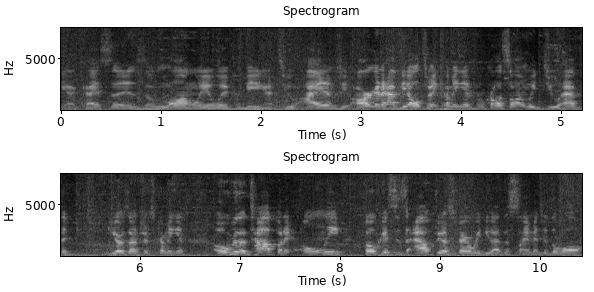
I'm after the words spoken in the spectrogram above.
Yeah, Kai'Sa is a long way away from being at two items. We are going to have the ultimate coming in from Croissant, and we do have the Heroes Entrance coming in over the top, but it only focuses outfield spare. We do have the slam into the wall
